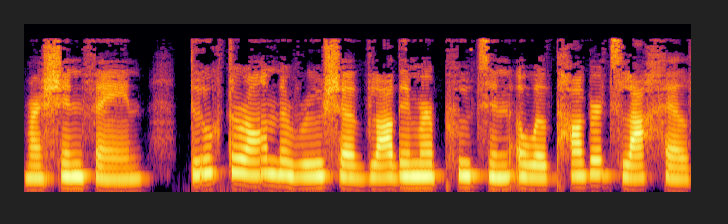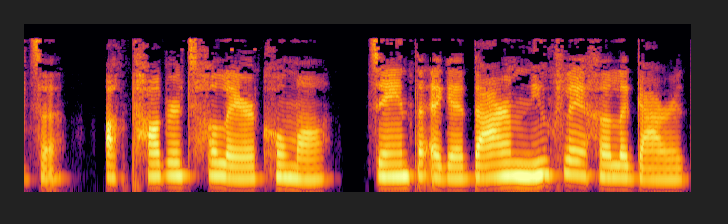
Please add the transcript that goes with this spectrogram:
mar sin féin, dúchtarán na Rúise Vladimir Putin a bhfuil tagart leathchéilte, ach tagart tholéir chomh déanta aige d'arm núicléacha le gairid.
